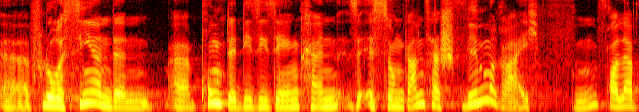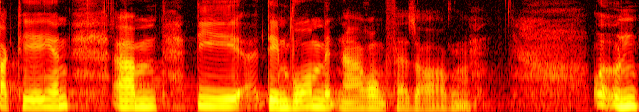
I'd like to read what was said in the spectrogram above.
äh, fluoreszierenden äh, Punkte, die Sie sehen können, ist so ein ganzer Schwimmreich voller Bakterien, ähm, die den Wurm mit Nahrung versorgen. Und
